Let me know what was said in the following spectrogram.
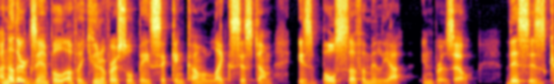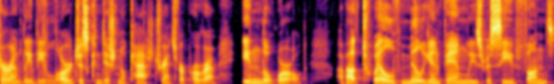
Another example of a universal basic income like system is Bolsa Familia in Brazil. This is currently the largest conditional cash transfer program in the world. About 12 million families received funds,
